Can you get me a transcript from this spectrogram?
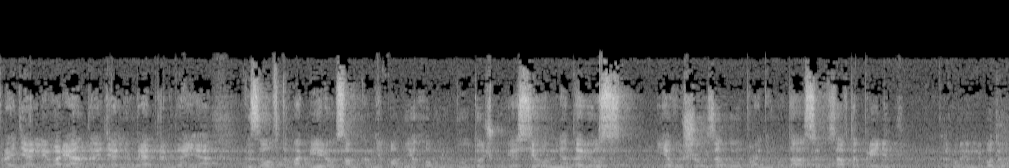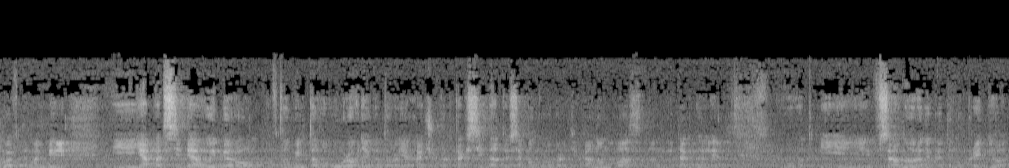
про идеальный вариант, да, идеальный вариант, когда я вызвал автомобиль, он сам ко мне подъехал в любую точку, я сел, он меня довез, я вышел и забыл про него. Да, завтра приедет какой-либо другой автомобиль. И я под себя выберу автомобиль того уровня, который я хочу, как такси, да, то есть я могу выбрать эконом-класс и так далее. Вот. И все равно рынок к этому придет.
